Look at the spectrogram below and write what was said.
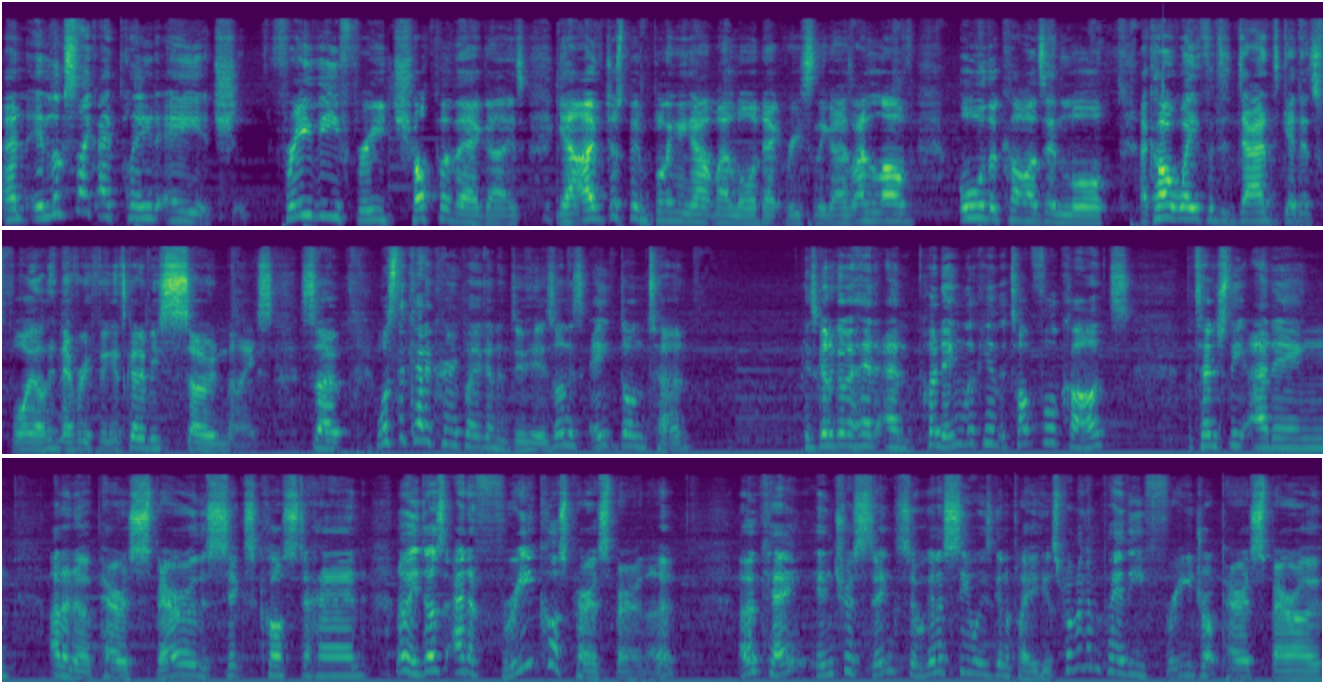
And it looks like I played a 3v3 chopper there, guys. Yeah, I've just been blinging out my law deck recently, guys. I love all the cards in law. I can't wait for the dad to get its foil and everything. It's going to be so nice. So, what's the Katakuri player going to do here? He's on his 8 Don turn. He's going to go ahead and Pudding, looking at the top four cards, potentially adding, I don't know, a Perospero, the six cost to hand. No, he does add a free cost Perospero, though. Okay, interesting. So we're going to see what he's going to play. He's probably going to play the free drop Perospero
